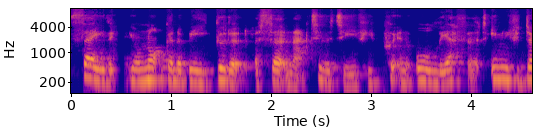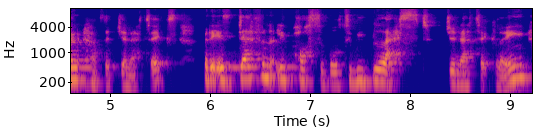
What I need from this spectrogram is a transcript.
say that you're not going to be good at a certain activity if you put in all the effort, even if you don't have the genetics, but it is definitely possible to be blessed genetically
